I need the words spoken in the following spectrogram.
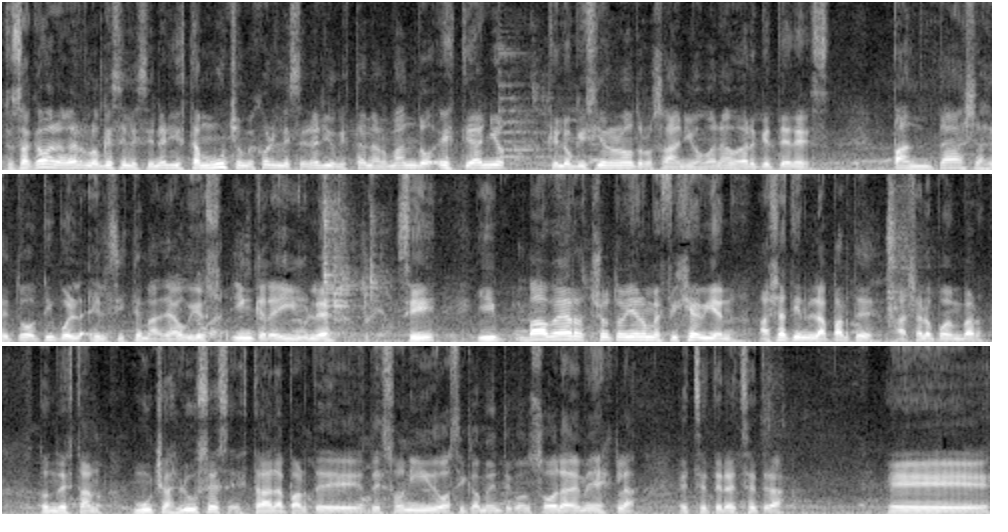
Entonces acaban a ver lo que es el escenario, está mucho mejor el escenario que están armando este año que lo que hicieron otros años. Van a ver que tenés pantallas de todo tipo, el, sistema de audio es increíble, ¿sí? Y va a haber, yo todavía no me fijé bien, allá tienen la parte, allá lo pueden ver, donde están muchas luces, está la parte de, de sonido, básicamente, consola de mezcla, etcétera, etcétera. Eh,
